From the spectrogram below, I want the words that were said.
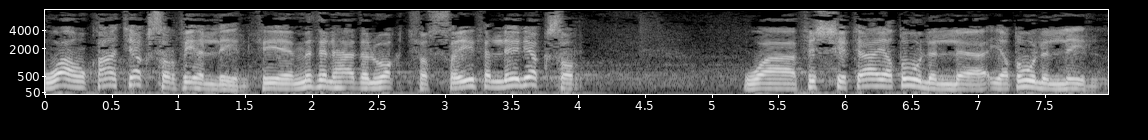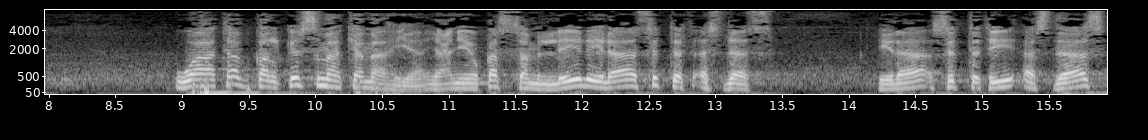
وأوقات يقصر فيها الليل. في مثل هذا الوقت في الصيف الليل يقصر. وفي الشتاء يطول يطول الليل. وتبقى القسمة كما هي. يعني يقسم الليل إلى ستة أسداس. إلى ستة أسداس.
